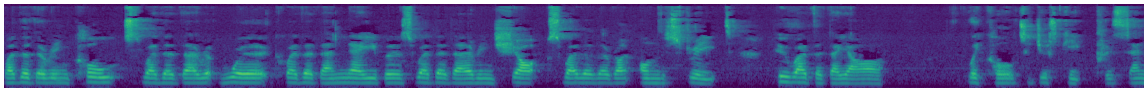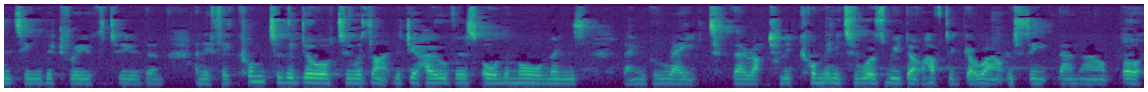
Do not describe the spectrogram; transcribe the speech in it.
whether they're in cults, whether they're at work, whether they're neighbours, whether they're in shops, whether they're on the street, whoever they are. We're called to just keep presenting the truth to them. And if they come to the door to us like the Jehovah's or the Mormons, then great. They're actually coming to us. We don't have to go out and seek them out. But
